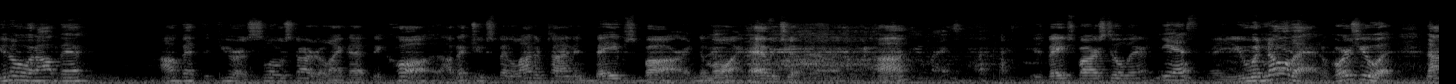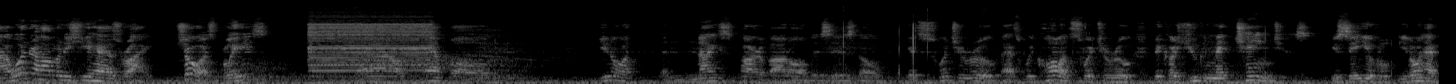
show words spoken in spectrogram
You know what I'll bet? I'll bet that you're a slow starter like that because I bet you've spent a lot of time in Babe's Bar in Des Moines, haven't you? Huh? Is Babe's Bar still there? Yes. You would know that. Of course you would. Now, I wonder how many she has right. Show us, please. Now, Ethel, you know what the nice part about all this is, though? It's switcheroo. That's we call it switcheroo because you can make changes. You see, you've, you don't have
